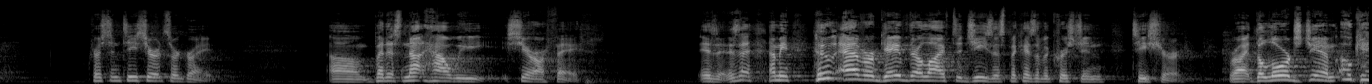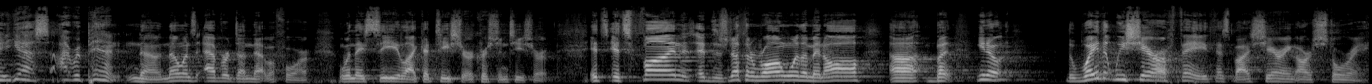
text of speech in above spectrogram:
Christian t-shirts are great. Um, but it's not how we share our faith. Is it? Is it? I mean, whoever gave their life to Jesus because of a Christian t-shirt? Right? The Lord's gym. Okay, yes, I repent. No, no one's ever done that before when they see like a t-shirt, a Christian t-shirt. It's, it's fun. It, there's nothing wrong with them at all. Uh, but, you know, the way that we share our faith is by sharing our story.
